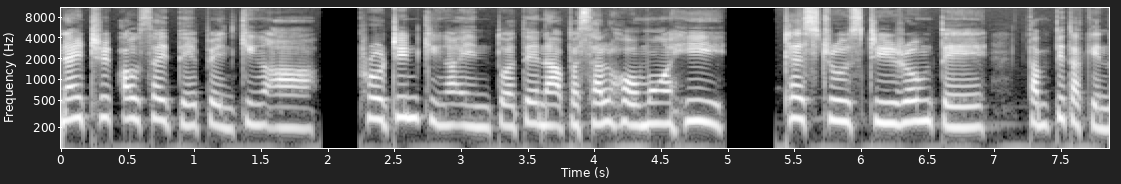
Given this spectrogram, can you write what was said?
nitric oxide te pen king a, protein kinga in to te na pasal hormone hi. Testosterone te tampi takin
